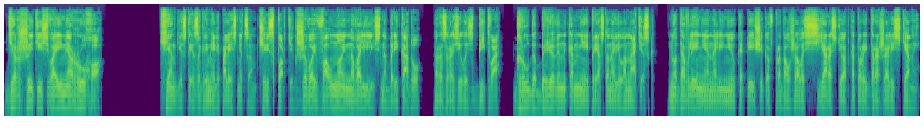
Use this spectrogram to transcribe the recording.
«Держитесь во имя Рухо!» Хенгисты загремели по лестницам, через портик, живой волной навалились на баррикаду. Разразилась битва. Груда бревен и камней приостановила натиск. Но давление на линию копейщиков продолжалось с яростью, от которой дрожали стены.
